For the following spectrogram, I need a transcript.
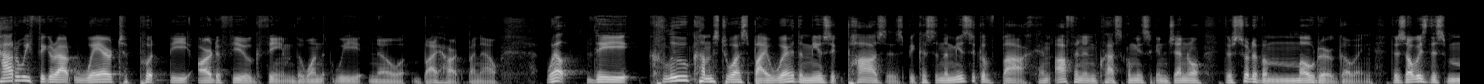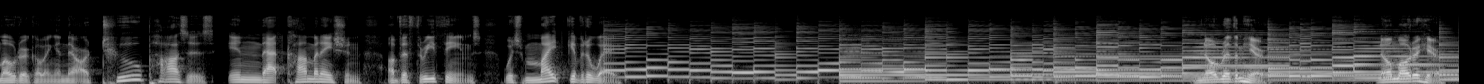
How do we figure out where to put the Art of Fugue theme, the one that we know by heart by now? Well, the clue comes to us by where the music pauses, because in the music of Bach, and often in classical music in general, there's sort of a motor going. There's always this motor going, and there are two pauses in that combination of the three themes, which might give it away. No rhythm here. No motor here.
